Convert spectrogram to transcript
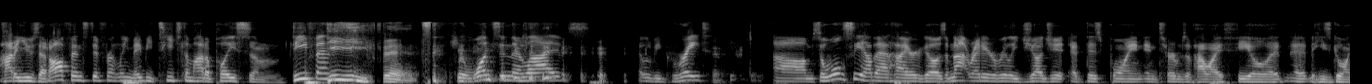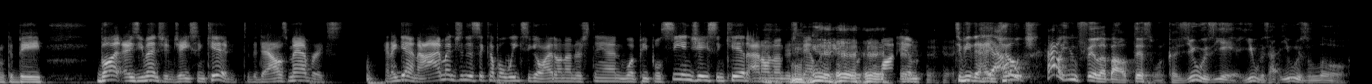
how to use that offense differently. Maybe teach them how to play some defense Defense. for once in their lives. That would be great. Um, so we'll see how that hire goes. I'm not ready to really judge it at this point in terms of how I feel that, that he's going to be. But as you mentioned, Jason Kidd to the Dallas Mavericks. And again, I mentioned this a couple weeks ago. I don't understand what people see in Jason Kidd. I don't understand why they want him to be the head Yeah, how- coach. How, you feel about this one? Because you was yeah, you was you was a little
